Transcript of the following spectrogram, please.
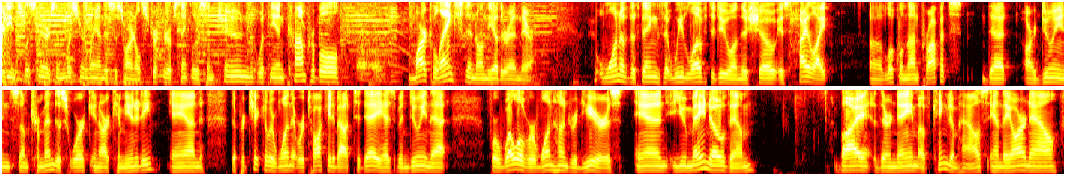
Greetings, listeners in Listenerland. This is Arnold Stricker of St. Louis in Tune with the incomparable Mark Langston on the other end there. One of the things that we love to do on this show is highlight uh, local nonprofits that are doing some tremendous work in our community. And the particular one that we're talking about today has been doing that for well over 100 years. And you may know them by their name of Kingdom House, and they are now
